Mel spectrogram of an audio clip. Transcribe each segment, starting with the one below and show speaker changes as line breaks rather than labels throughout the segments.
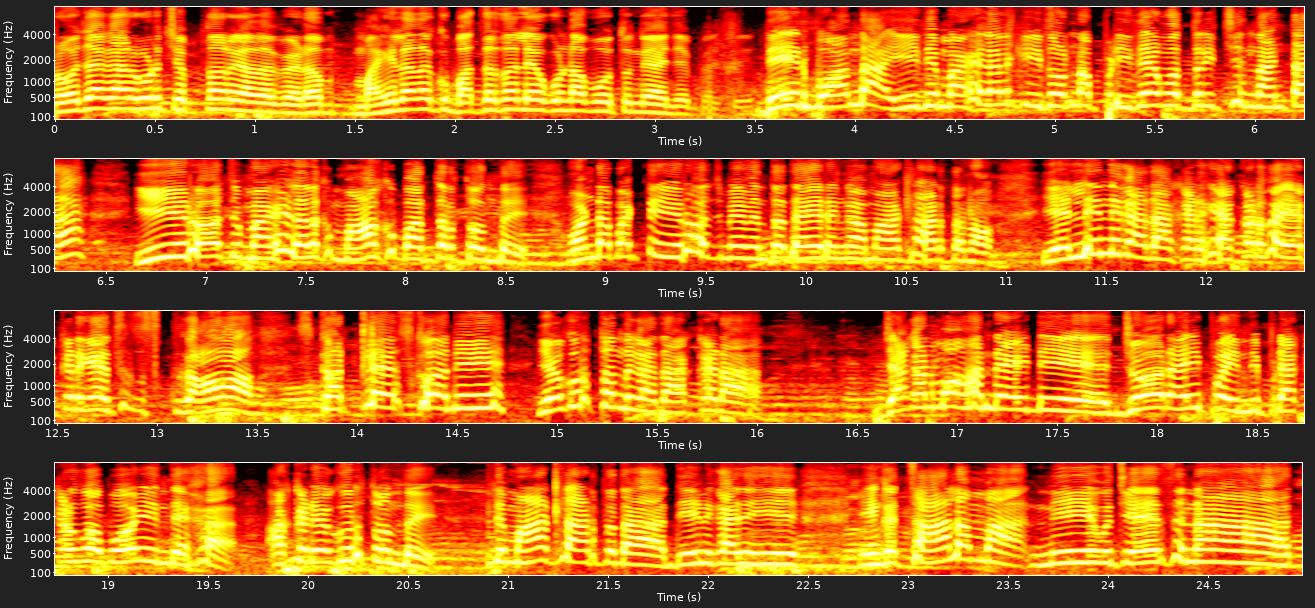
రోజా గారు కూడా చెప్తున్నారు కదా మేడం మహిళలకు భద్రత లేకుండా పోతుంది అని చెప్పేసి.
దీని బాగుందా ఇది మహిళలకు ఇది ఉన్నప్పుడు ఇదే ముద్ర ఇచ్చిందంట? ఈ రోజు మహిళలకు మాకు భద్రత ఉంది. ఉండబట్టి ఈ రోజు మేము ఇంత ధైర్యంగా మాట్లాడుతున్నాం. వెళ్ళింది కదా అక్కడికి ఎక్కడికో ఎక్కడికి స్కట్లు వేసుకొని ఎగురుతుంది కదా అక్కడ. జగన్మోహన్ రెడ్డి జోరు అయిపోయింది ఇప్పుడు ఎక్కడికో పోయింది అక్కడ ఎగురుతుంది. ఇది మాట్లాడుతుందా? దీనికి అది ఇంకా చాలమ్మా. నీవు చేసిన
